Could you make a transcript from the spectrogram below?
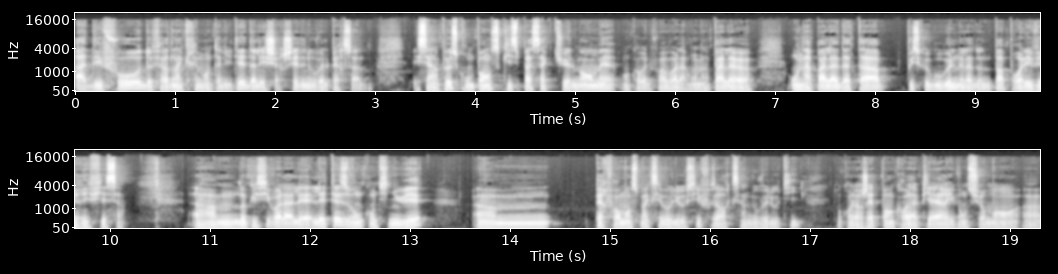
à défaut de faire de l'incrémentalité, d'aller chercher des nouvelles personnes. Et c'est un peu ce qu'on pense qui se passe actuellement, mais encore une fois, voilà, on n'a pas, pas la data, puisque Google ne la donne pas, pour aller vérifier ça. Euh, donc ici, voilà, les, les tests vont continuer. Euh, Performance Max évolue aussi. Il faut savoir que c'est un nouvel outil. Donc on leur jette pas encore la pierre. Ils vont sûrement euh,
